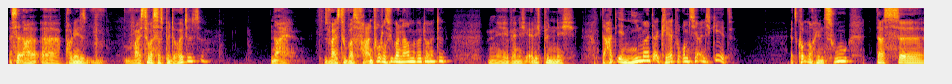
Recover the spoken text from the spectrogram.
Also, äh, Pauline, weißt du, was das bedeutet? Nein. Weißt du, was Verantwortungsübernahme bedeutet? Nee, wenn ich ehrlich bin, nicht. Da hat ihr niemand erklärt, worum es hier eigentlich geht. Jetzt kommt noch hinzu, dass äh,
